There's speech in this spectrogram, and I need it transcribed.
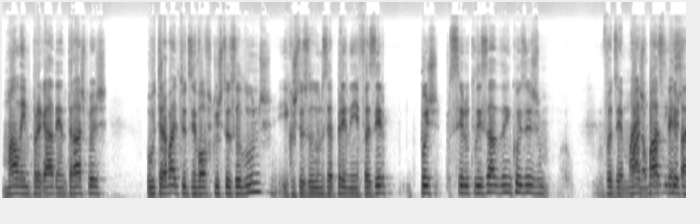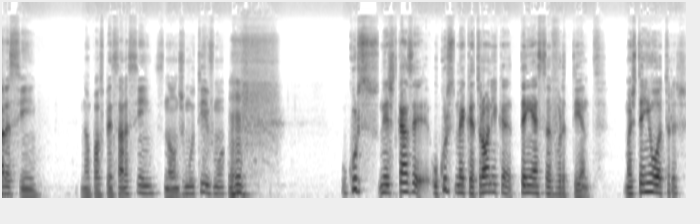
mal empregado, entre aspas, o trabalho que tu desenvolves com os teus alunos e que os teus alunos aprendem a fazer, depois ser utilizado em coisas vou dizer, mais Pá, não básicas. Posso pensar assim. Não posso pensar assim, senão desmotivo-me. Uhum. O curso, neste caso, é, o curso de mecatrónica tem essa vertente, mas tem outras.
